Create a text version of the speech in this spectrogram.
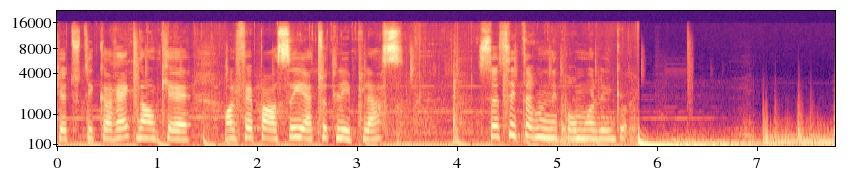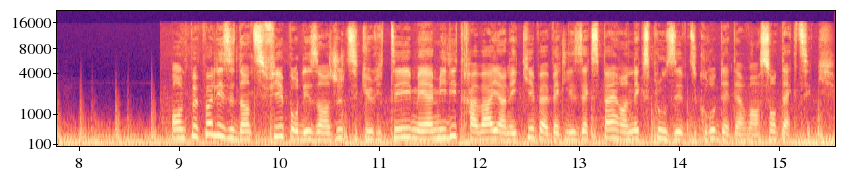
que tout est correct. Donc, euh, on le fait passer à toutes les places. Ça, c'est terminé pour moi, les gars. On ne peut pas les identifier pour des enjeux de sécurité, mais Amélie travaille en équipe avec les experts en explosifs du groupe d'intervention tactique.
